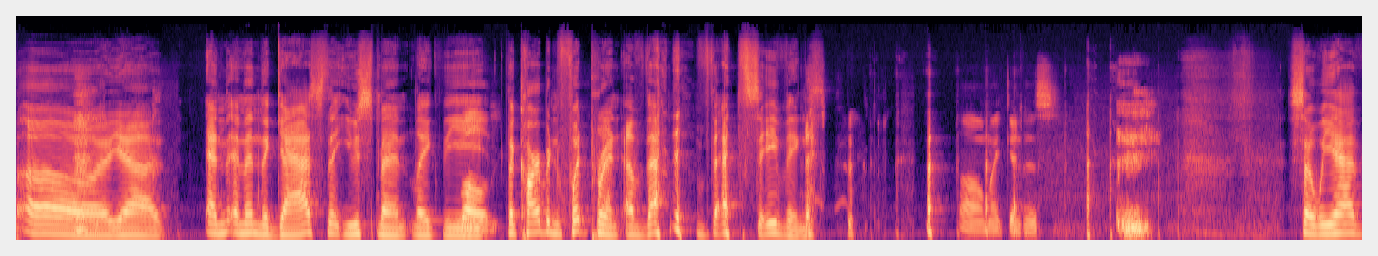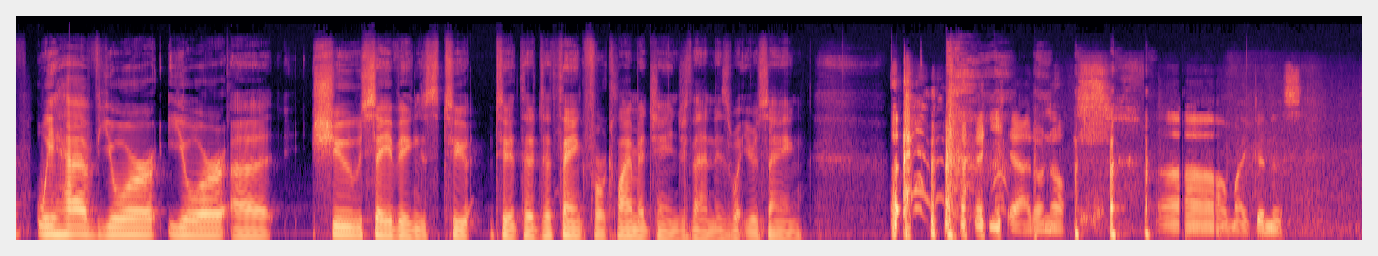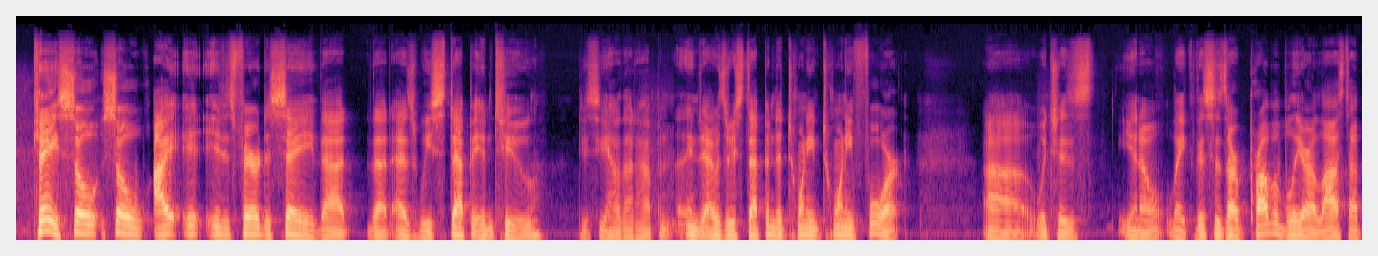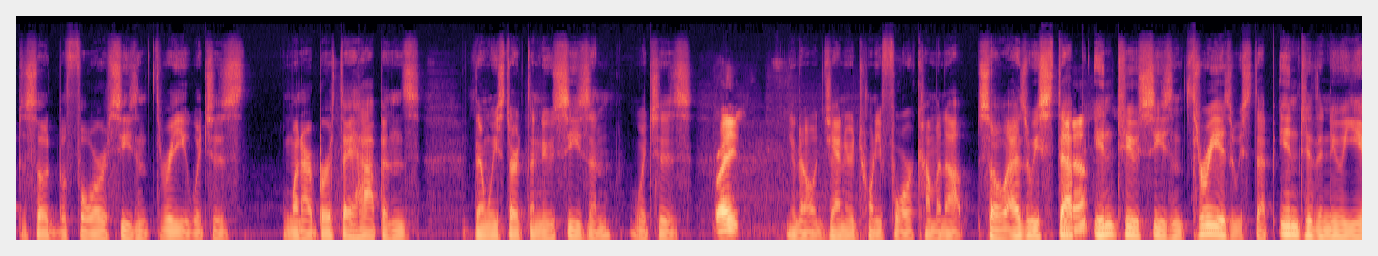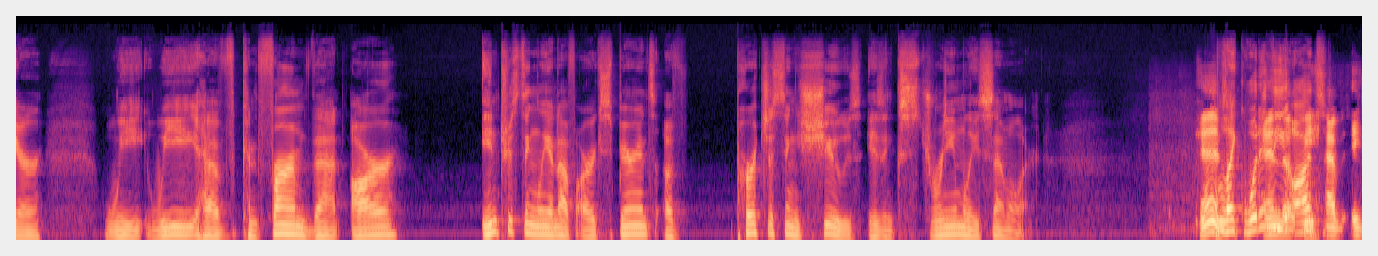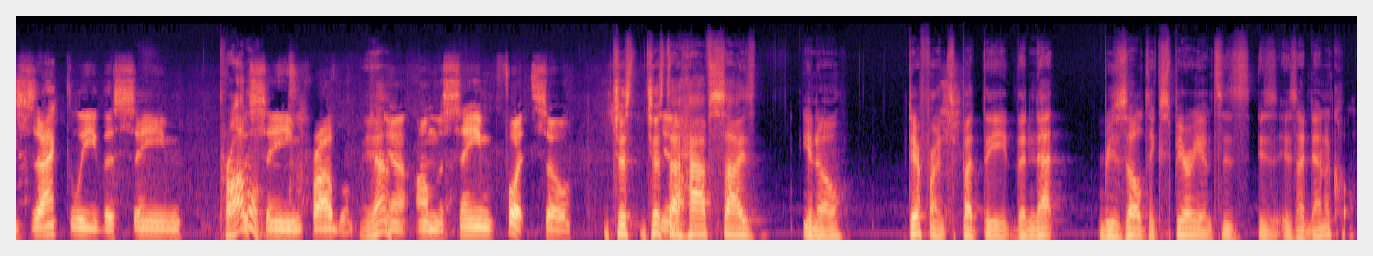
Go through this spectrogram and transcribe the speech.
Oh yeah. And and then the gas that you spent, like the Well- the carbon footprint of that of that savings. oh my goodness! So we have we have your your uh, shoe savings to, to to to thank for climate change. Then is what you're saying. yeah, I don't know. Oh my goodness. Okay, so so I it, it is fair to say that that as we step into, do you see how that happened? And as we step into 2024, uh, which is you know like this is our probably our last episode before season three, which is when our birthday happens. Then we start the new season, which is Right. you know, January 24 coming up. So as we step Yeah. into season three, as we step into the new year, we we have confirmed that our interestingly enough, our experience of purchasing shoes is extremely similar. And Like, what are the odds- We have exactly the same Problem. the same problem. Yeah. yeah, on the same foot. So Just just a half size, you know, difference, but the the net result experience is is is identical.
